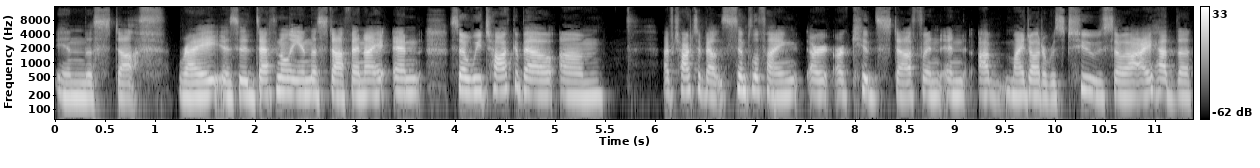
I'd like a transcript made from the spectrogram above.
in the stuff right? Is it definitely in the stuff? And i and so we talk about um, I've talked about simplifying our, our kids' stuff, and and uh, my daughter was two, so I had the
